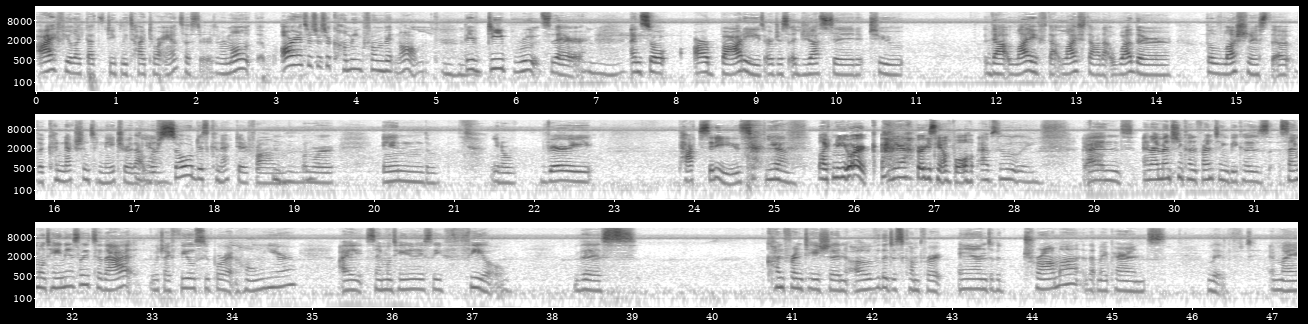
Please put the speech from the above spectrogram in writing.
I feel like that's deeply tied to our ancestors. I mean, mo- our ancestors are coming from Vietnam. Mm-hmm. They have deep roots there. Mm-hmm. And so our bodies are just adjusted to that life, that lifestyle, that weather, the lushness, the the connection to nature that Yeah. we're so disconnected from Mhm. when we're in the you know, very packed cities Yeah. like New York, Yeah. for example. Absolutely. Yeah. And and I mentioned confronting because simultaneously to that, which I feel super at home here, I simultaneously feel this confrontation of the discomfort and the trauma that my parents lived and my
